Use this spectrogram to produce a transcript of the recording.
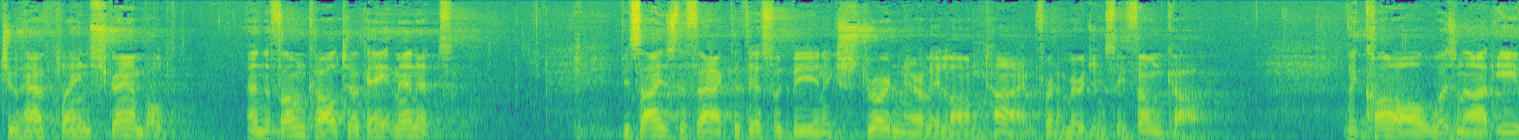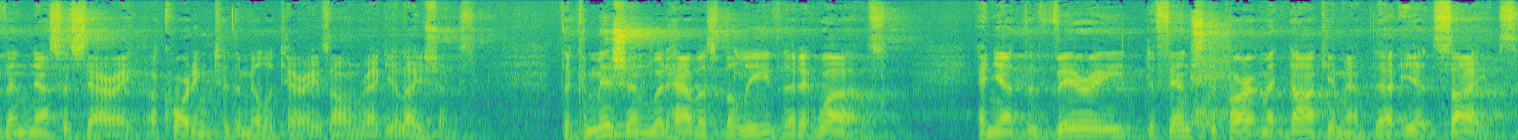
to have planes scrambled, and the phone call took eight minutes. Besides the fact that this would be an extraordinarily long time for an emergency phone call, the call was not even necessary according to the military's own regulations. The Commission would have us believe that it was. And yet, the very Defense Department document that it cites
